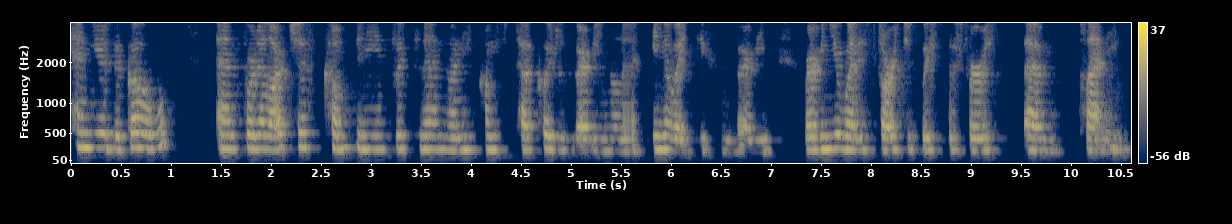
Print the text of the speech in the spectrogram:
10 years ago. And for the largest company in Switzerland, when it comes to telco, it was very innovative and very, very new when it started with the first um, planning.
